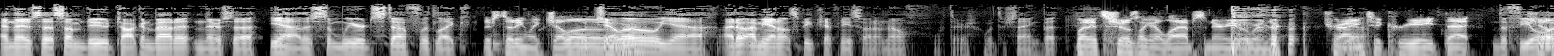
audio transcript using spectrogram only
And there's uh, some dude talking about it and there's uh yeah, there's some weird stuff with like They're studying like Jello. with Jello, yeah. I don't I mean I don't speak Japanese so I don't know what they're what they're saying, but but it shows like a lab scenario where they're trying Yeah. to create that the feel on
